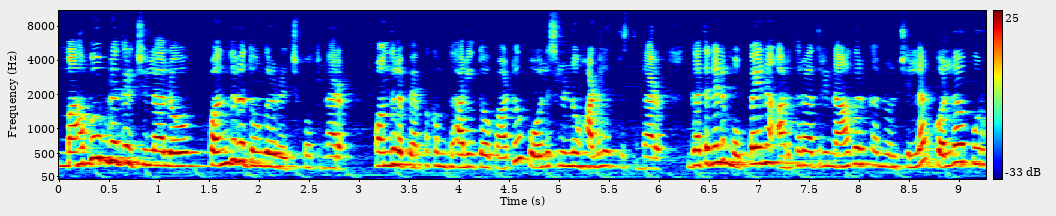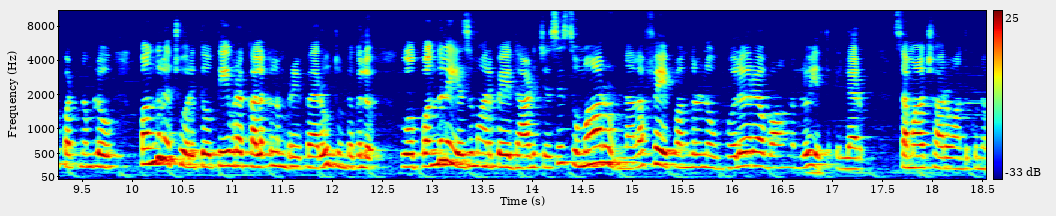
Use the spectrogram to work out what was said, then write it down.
మహబూబ్ నగర్ జిల్లాలో పందుల దొంగలు రెచ్చిపోతున్నారు. పందుల పెంపకందారులతో పాటు పోలీసులను హడలెత్తిస్తున్నారు. గత నెల ముప్పైన అర్ధరాత్రి నాగర్ కర్నూలు జిల్లా కొల్లాపూర్ పట్టణంలో పందుల చోరీతో తీవ్ర కలకలం రేపారు దుండగులు. ఓ పందుల యజమానిపై దాడి చేసి సుమారు నలభై పందులను బొలేరా వాహనంలో ఎత్తుకెళ్ళారు. సమాచారం అందుకున్న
